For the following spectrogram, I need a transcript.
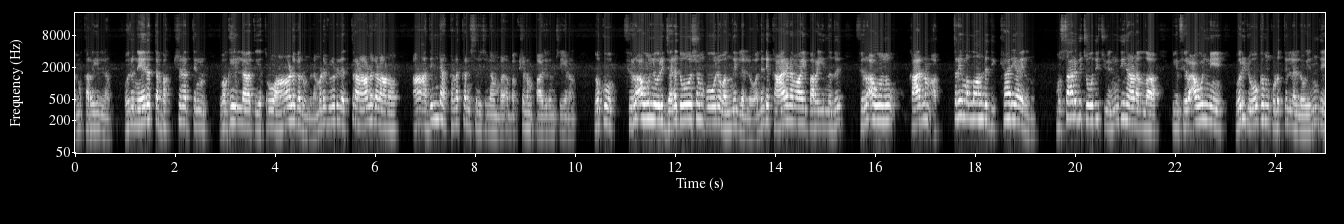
നമുക്കറിയില്ല. ഒരു നേരത്തെ ഭക്ഷണത്തിന് വകയില്ലാത്ത എത്രയോ ആളുകളുണ്ട്. നമ്മുടെ വീട്ടിൽ എത്ര ആളുകളാണോ ആ അതിന്റെ കണക്കനുസരിച്ച് നാം ഭക്ഷണം പാചകം ചെയ്യണം. നോക്കൂ ഫിറൌന് ഒരു ജലദോഷം പോലും വന്നില്ലല്ലോ. അതിന്റെ കാരണമായി പറയുന്നത് ഫിറൌനു കാരണം അത്രയും അള്ളാഹുവിന്റെ ധിക്കാരിയായിരുന്നു. മുസാനബി ചോദിച്ചു എന്തിനാണ് അള്ളാഹ് ഈ ഫിറൌന് ഒരു രോഗം കൊടുത്തില്ലല്ലോ? എന്ത്?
